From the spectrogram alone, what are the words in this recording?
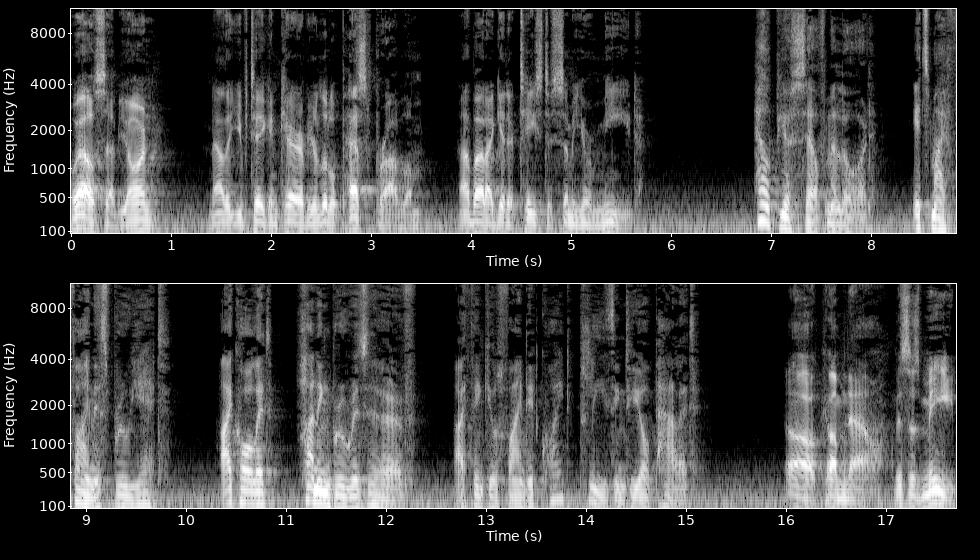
Well, Sabjorn, now that you've taken care of your little pest problem, how about I get a taste of some of your mead? Help yourself, my lord. It's my finest brew yet. I call it Honningbrew Reserve. I think you'll find it quite pleasing to your palate. Oh, come now. This is mead,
